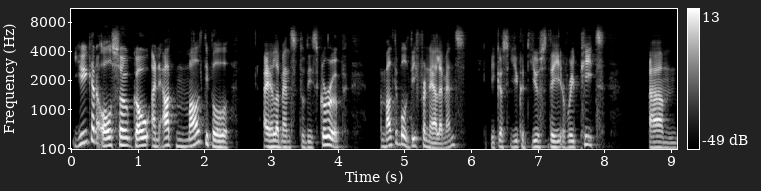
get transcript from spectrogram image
you can also go and add multiple elements to this group, multiple different elements, because you could use the repeat um,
